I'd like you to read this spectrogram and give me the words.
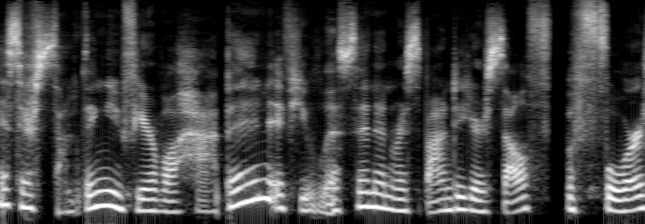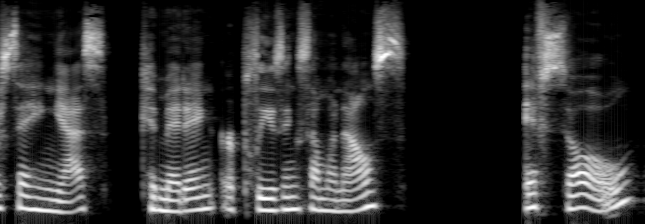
Is there something you fear will happen if you listen and respond to yourself before saying yes, committing, or pleasing someone else? If so,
